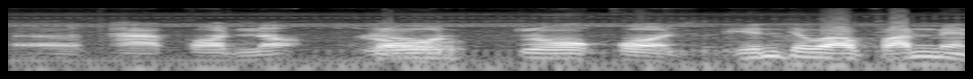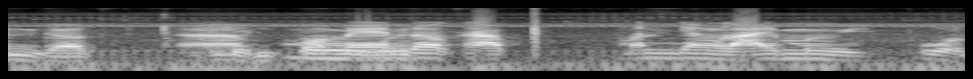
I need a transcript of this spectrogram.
เอ่อทาก่อนเนาะรอรอก่อนเห็นแต่ว่าฟันแม่นก็อ่าเห็นโมเมนต์แล้วครับ มันยังหลายมือปวด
